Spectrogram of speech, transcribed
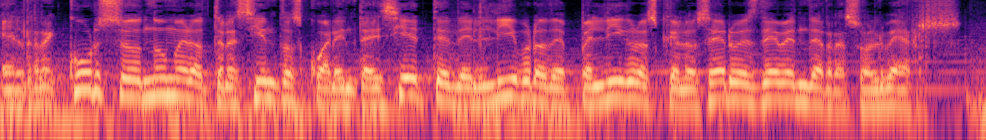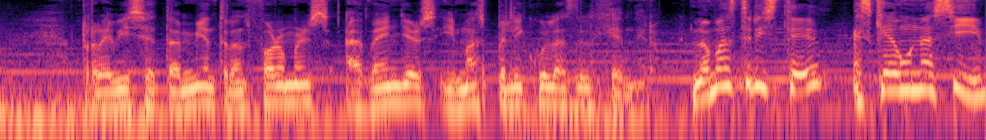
El recurso número 347 del libro de peligros que los héroes deben de resolver. Revise también Transformers, Avengers y más películas del género. Lo más triste es que aún así,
